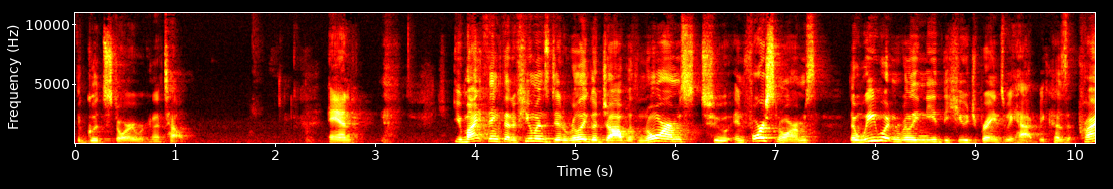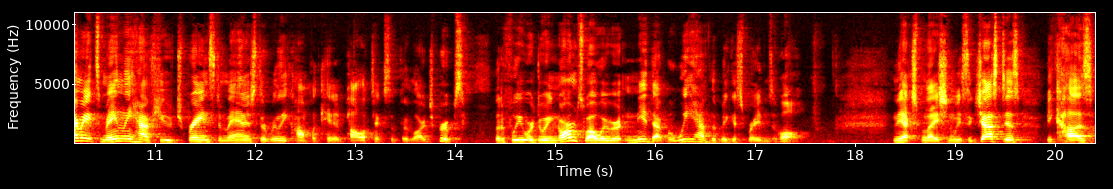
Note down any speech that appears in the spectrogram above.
the good story we're going to tell. And you might think that if humans did a really good job with norms to enforce norms, then we wouldn't really need the huge brains we have, because primates mainly have huge brains to manage the really complicated politics of their large groups. But if we were doing norms well, we wouldn't need that, but we have the biggest brains of all. And the explanation we suggest is because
